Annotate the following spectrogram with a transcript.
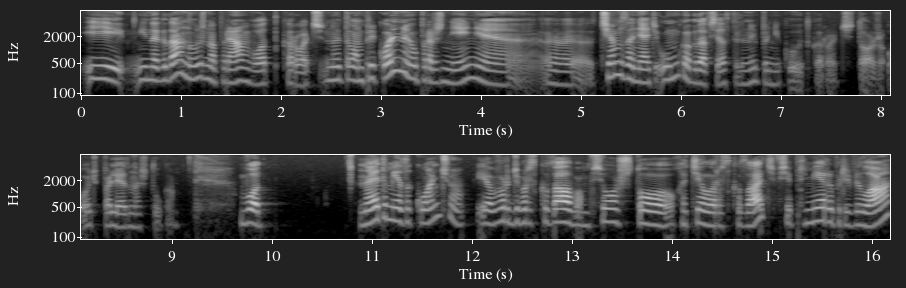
И иногда нужно прям вот, короче, ну это вам прикольное упражнение, э, чем занять ум, когда все остальные паникуют, короче, тоже очень полезная штука. Вот, на этом я закончу. Я вроде бы рассказала вам все, что хотела рассказать, все примеры привела.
